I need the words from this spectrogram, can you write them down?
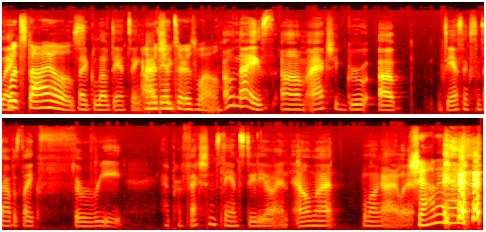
Like what styles? Like love dancing. I'm actually, a dancer as well. Oh, nice. Um, I actually grew up dancing since I was like three at Perfections Dance Studio in Elmont, Long Island. Shout out. hey,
